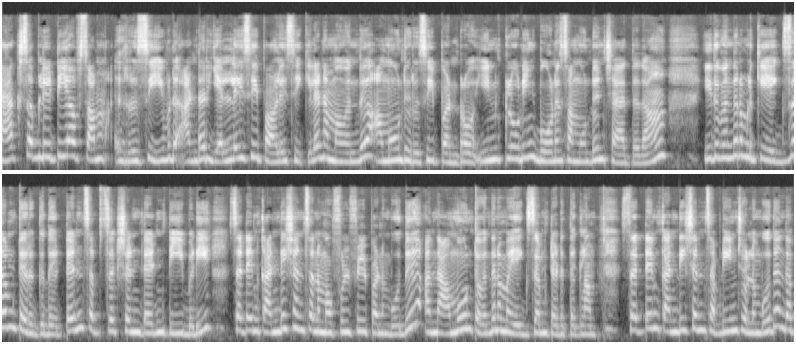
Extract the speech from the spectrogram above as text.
taxability of sum received under LIC பாலிசிக்கில் நம்ம வந்து அமௌண்ட் ரிசீவ் பண்ணுறோம் இன்க்ளூடிங் போனஸ் அமௌண்ட்டும் சேர்த்து தான். இது வந்து நம்மளுக்கு எக்ஸாம்ட் இருக்குது. டென் சப்செக்ஷன் டென் டி படி சர்டன் கண்டிஷன்ஸை நம்ம ஃபுல்ஃபில் பண்ணும்போது அந்த அமௌண்ட்டை வந்து நம்ம எக்ஸாம்ட் எடுத்துக்கலாம். சர்டன் கண்டிஷன்ஸ் அப்படின்னு சொல்லும்போது அந்த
